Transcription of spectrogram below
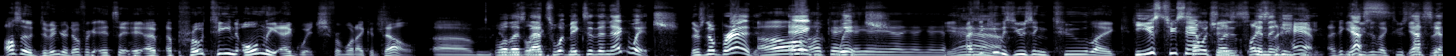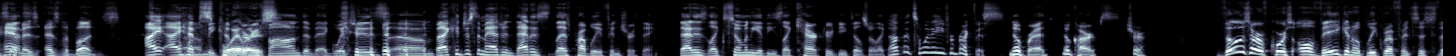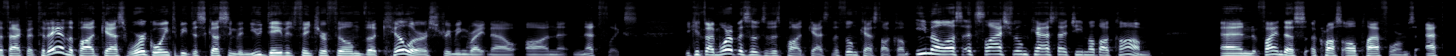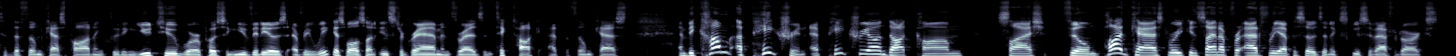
also, Devindra, don't forget it's a, a, a protein only egg witch, from what I could tell. Um, Well, that, like- that's what makes it an Egg Witch. There's no bread. Oh, egg okay, Witch. Yeah, yeah, yeah, yeah, yeah, I think he was using two like He used two sandwiches slices, slices and then of he, ham. I think yes, he's using like two slices yes, of ham yes. as, as the buns. I, I have Um, become very fond of egg witches, um, but I can just imagine that is that's probably a Fincher thing. That is like so many of these like character details are like, oh, that's what I eat for breakfast. No bread, no carbs. Sure. Those are, of course, all vague and oblique references to the fact that today on the podcast, we're going to be discussing the new David Fincher film, The Killer, streaming right now on Netflix. You can find more episodes of this podcast at thefilmcast.com. Email us at slash filmcast at gmail.com. And find us across all platforms at the Filmcast Pod, including YouTube. where We're posting new videos every week, as well as on Instagram and threads and TikTok at the Filmcast. And become a patron at patreon.com slash film podcast, where you can sign up for ad-free episodes and exclusive After Darks.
